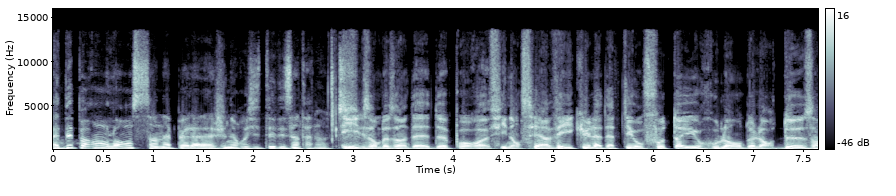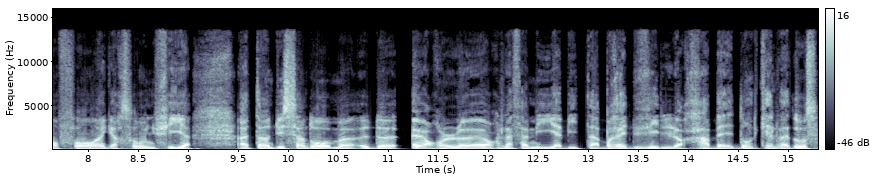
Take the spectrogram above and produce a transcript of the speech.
Des parents lancent un appel à la générosité des internautes. Ils ont besoin d'aide pour euh, financer un véhicule adapté au fauteuil roulant de leurs deux enfants, un garçon et une fille, atteints du syndrome de Hurler. La famille habite à Bretteville-le-Rabais, dans le Calvados,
